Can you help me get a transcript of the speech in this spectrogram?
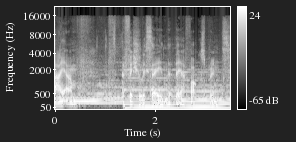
I am officially saying that they are fox prints.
